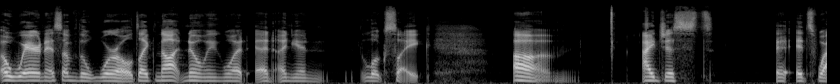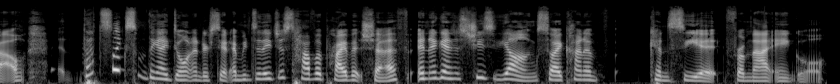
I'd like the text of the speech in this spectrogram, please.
awareness of the world, like not knowing what an onion looks like. Um, I just, it's wow. That's like something I don't understand. I mean, do they just have a private chef? And again, she's young, so I kind of can see it from that angle.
